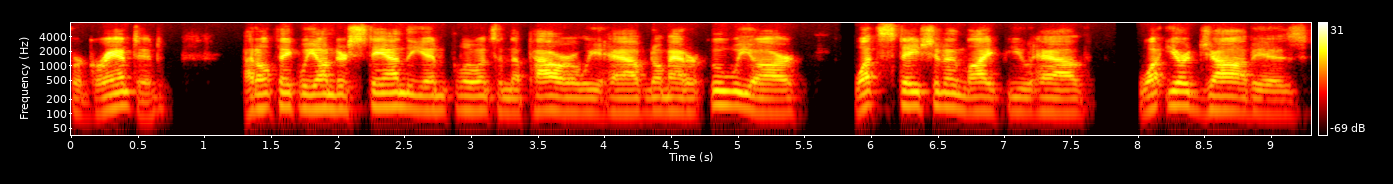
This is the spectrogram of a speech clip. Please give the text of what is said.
for granted. I don't think we understand the influence and the power we have, no matter who we are, what station in life you have, what your job is.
